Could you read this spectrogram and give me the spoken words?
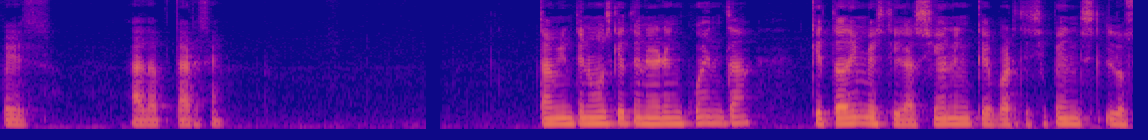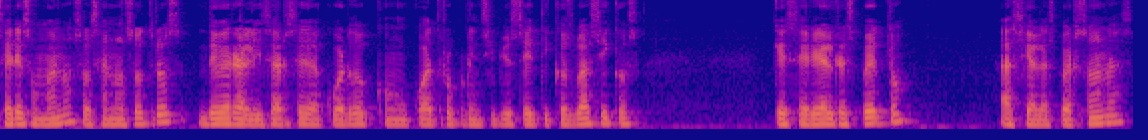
pues adaptarse. También tenemos que tener en cuenta que toda investigación en que participen los seres humanos, o sea nosotros, debe realizarse de acuerdo con cuatro principios éticos básicos, que sería el respeto hacia las personas,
